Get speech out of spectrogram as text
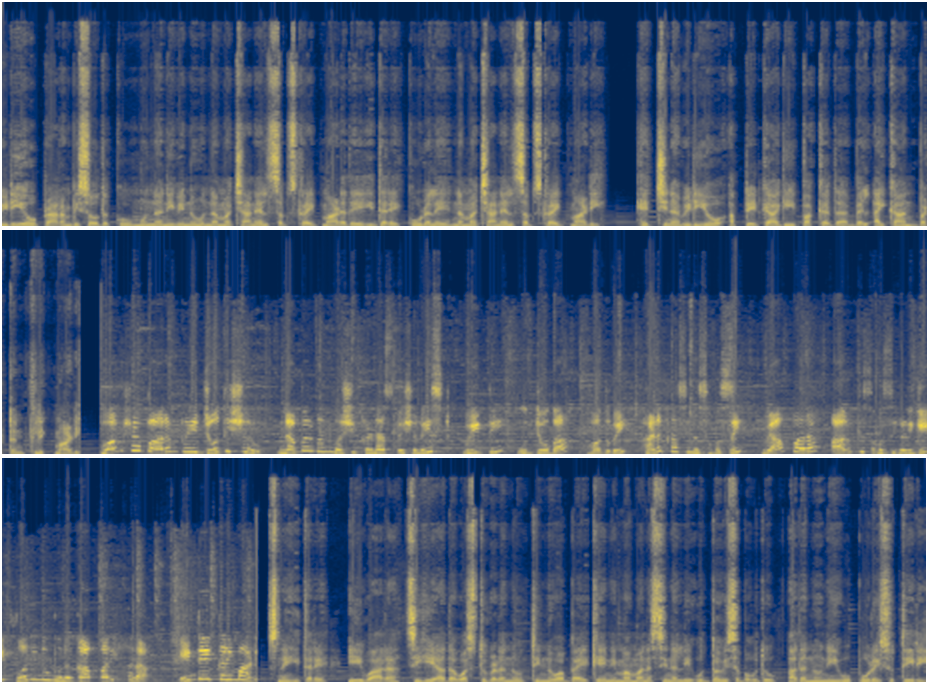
ವಿಡಿಯೋ ಪ್ರಾರಂಭಿಸೋದಕ್ಕೂ ಮುನ್ನ ನೀವಿನ್ನೂ ನಮ್ಮ ಚಾನೆಲ್ ಸಬ್ಸ್ಕ್ರೈಬ್ ಮಾಡದೇ ಇದ್ದರೆ ಕೂಡಲೇ ನಮ್ಮ ಚಾನೆಲ್ ಸಬ್ಸ್ಕ್ರೈಬ್ ಮಾಡಿ. ಹೆಚ್ಚಿನ ವಿಡಿಯೋ ಅಪ್ಡೇಟ್ಗಾಗಿ ಪಕ್ಕದ ಬೆಲ್ ಐಕಾನ್ ಬಟನ್ ಕ್ಲಿಕ್ ಮಾಡಿ. ವಂಶ ಪಾರಂಪರಿ ಜ್ಯೋತಿಷ್ಯರು ನಂಬರ್ ಒನ್ ವಶೀಕರಣ ಸ್ಪೆಷಲಿಸ್ಟ್ ವಿದ್ಯೆ ಉದ್ಯೋಗ ಮದುವೆ ಹಣಕಾಸಿನ ಸಮಸ್ಯೆ ವ್ಯಾಪಾರ ಆರೋಗ್ಯ ಸಮಸ್ಯೆಗಳಿಗೆ ಫೋನಿನ ಮೂಲಕ ಪರಿಹಾರ ಇಂದೇ ಕರೆ ಮಾಡಿ. ಸ್ನೇಹಿತರೆ ಈ ವಾರ ಸಿಹಿಯಾದ ವಸ್ತುಗಳನ್ನು ತಿನ್ನುವ ಬಯಕೆ ನಿಮ್ಮ ಮನಸ್ಸಿನಲ್ಲಿ ಉದ್ಭವಿಸಬಹುದು ಅದನ್ನು ನೀವು ಪೂರೈಸುತ್ತೀರಿ.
